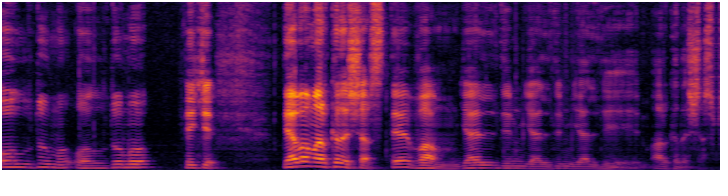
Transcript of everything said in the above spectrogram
Oldu mu? Oldu mu? Peki. Devam arkadaşlar. Devam. Geldim, geldim, geldim arkadaşlar.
